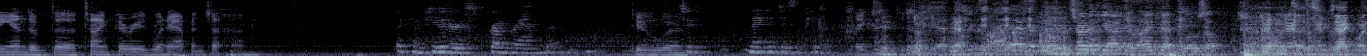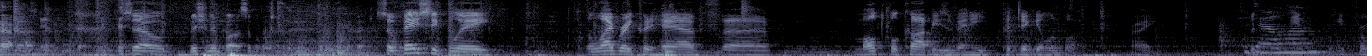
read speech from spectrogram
the end of the time period, what happens? Uh, um, The computer's programmed To, uh, to make it disappear. make it disappear? However, Return to your iPad blows up. That's exactly what happened. So, Mission impossible. so basically, the library could have, uh, multiple copies of any particular book, right? to But download, From,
